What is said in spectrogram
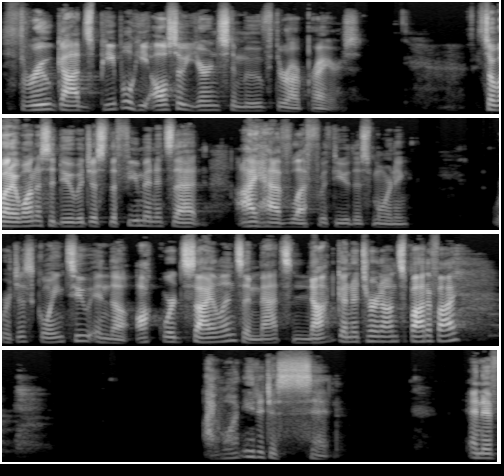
through God's people. He also yearns to move through our prayers. So, what I want us to do with just the few minutes that I have left with you this morning, we're just going to, in the awkward silence, and Matt's not going to turn on Spotify. I want you to just sit. And if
